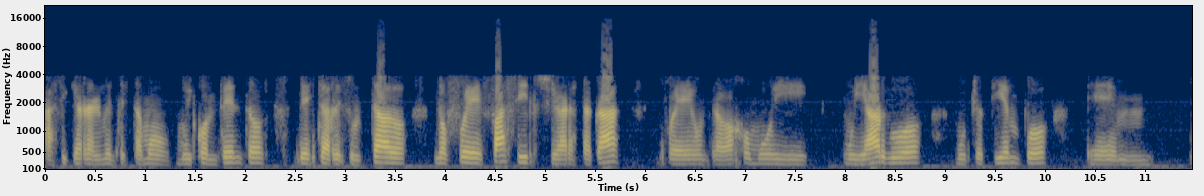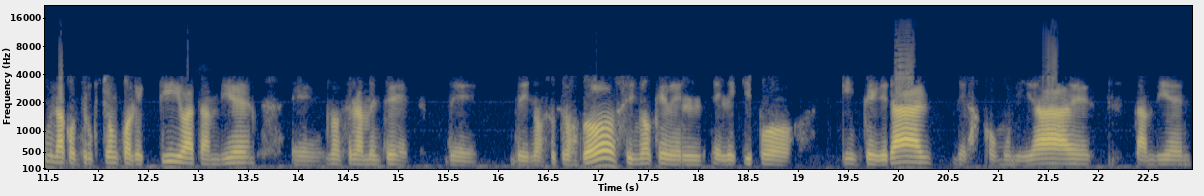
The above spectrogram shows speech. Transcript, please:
así que realmente estamos muy contentos de este resultado. No fue fácil llegar hasta acá, fue un trabajo muy muy arduo, mucho tiempo, eh, una construcción colectiva también, eh, no solamente de, nosotros dos, sino que del el equipo integral, de las comunidades, también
